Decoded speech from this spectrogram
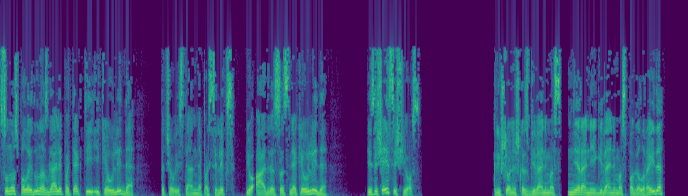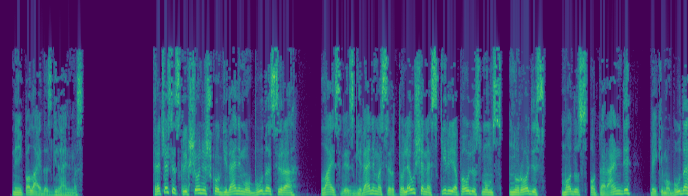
Sūnus palaidūnas gali patekti į keulidę, tačiau jis ten nepasiliks, jo adresas ne keulidė Jis išeis iš jos. Krikščioniškas gyvenimas nėra nei gyvenimas pagal raidę, nei palaidas gyvenimas. Trečiasis krikščioniško gyvenimo būdas yra laisvės gyvenimas ir toliau šiame skyriuje Paulius mums nurodys modus operandi, veikimo būdą,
